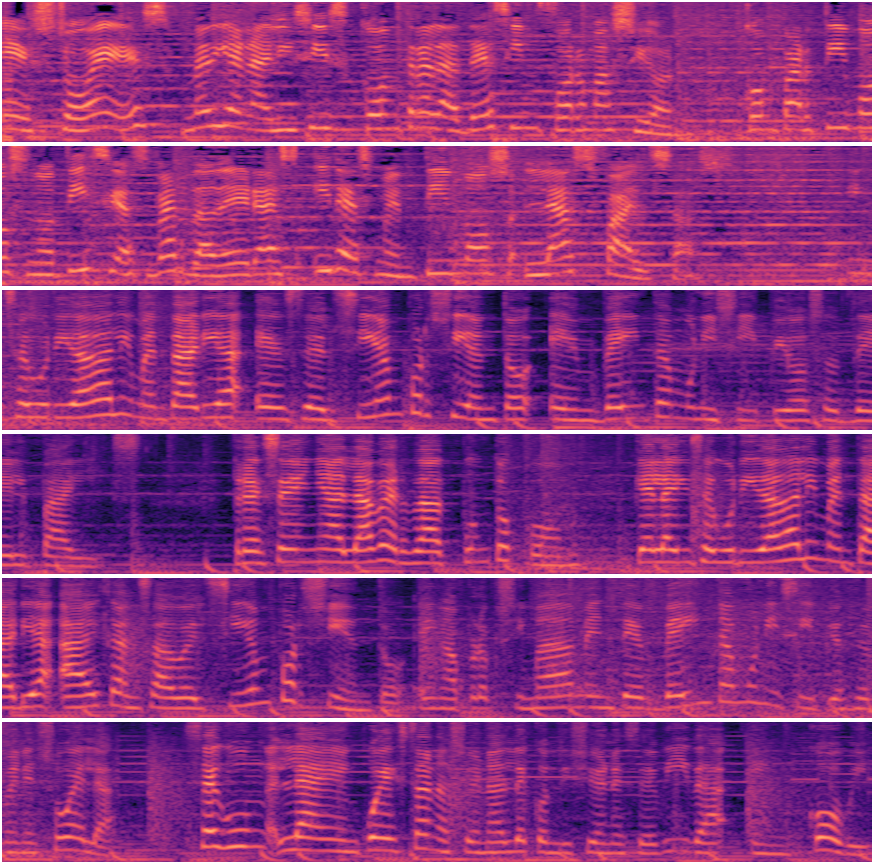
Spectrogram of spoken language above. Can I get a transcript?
Esto es Media Análisis contra la Desinformación. Compartimos noticias verdaderas y desmentimos las falsas. Inseguridad alimentaria es del 100% en 20 municipios del país. Reseña laverdad.com que la inseguridad alimentaria ha alcanzado el 100% en aproximadamente 20 municipios de Venezuela, según la encuesta nacional de condiciones de vida en COVID,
